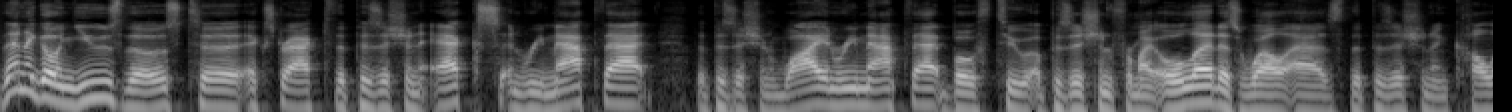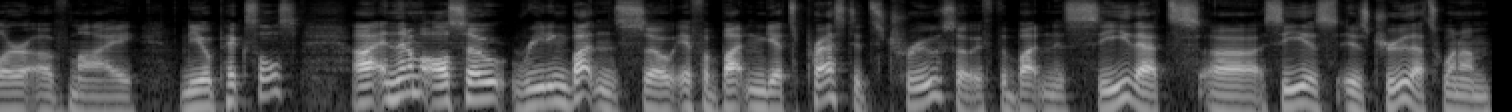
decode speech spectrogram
Then I go and use those to extract the position X and remap that, the position Y and remap that, both to a position for my OLED as well as the position and color of my NeoPixels. Uh, and then I'm also reading buttons. So if a button gets pressed, it's true. So if the button is C, that's uh, C is, is true. That's when I'm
